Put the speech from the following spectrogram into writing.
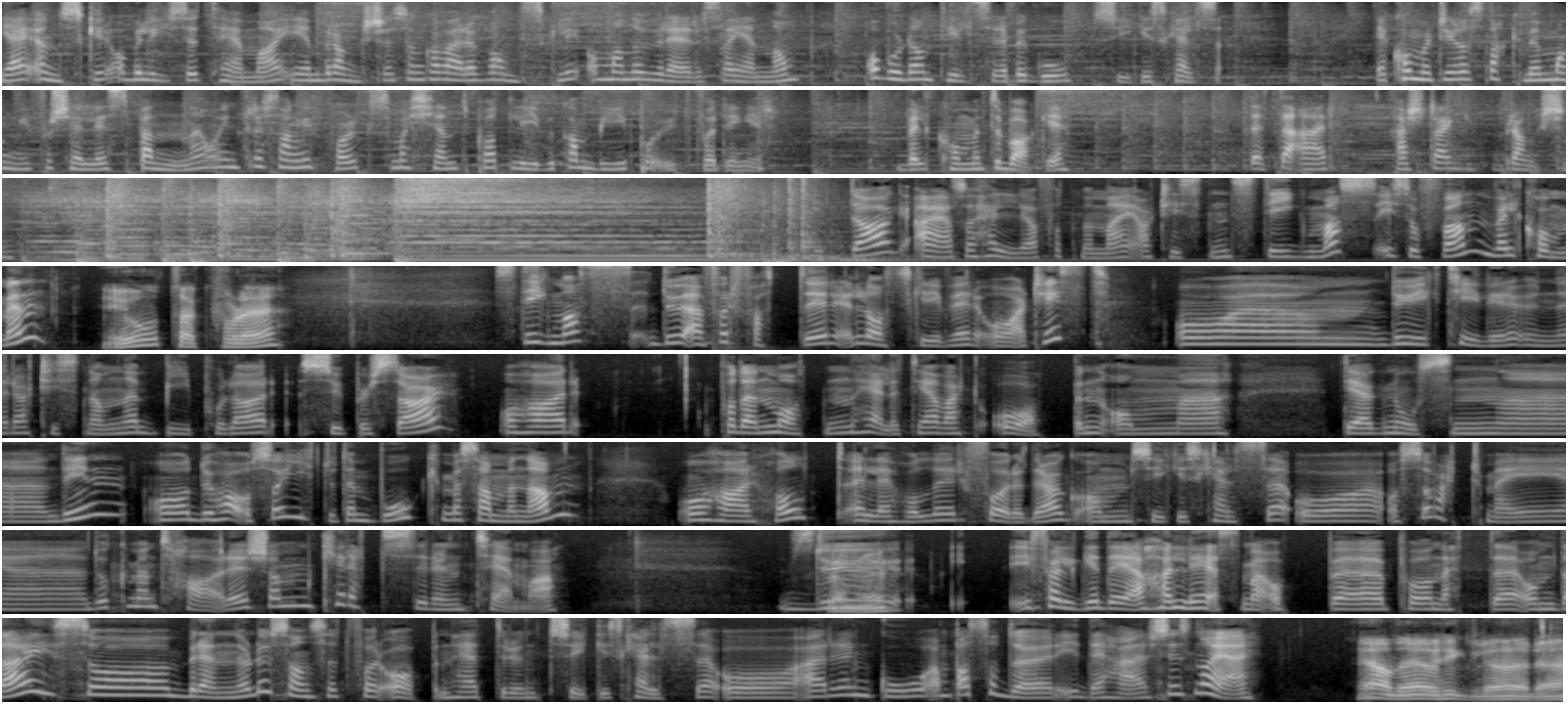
Jeg ønsker å belyse temaet i en bransje som kan være vanskelig å manøvrere seg gjennom, og hvordan tilstrebe god psykisk helse. Jeg kommer til å snakke med mange forskjellige spennende og interessante folk som har kjent på at livet kan by på utfordringer. Velkommen tilbake. Dette er hashtag bransjen. I dag er jeg så heldig å ha fått med meg artisten Stig Mass i sofaen. Velkommen. Jo, takk for det. Stig Mass, du er forfatter, låtskriver og artist. Og um, du gikk tidligere under artistnavnet Bipolar Superstar, og har på den måten hele tida vært åpen om uh, diagnosen uh, din. Og du har også gitt ut en bok med samme navn, og har holdt eller holder foredrag om psykisk helse, og også vært med i uh, dokumentarer som kretser rundt temaet. Stemmer. Ifølge det jeg har lest meg opp eh, på nettet om deg, så brenner du sånn sett for åpenhet rundt psykisk helse, og er en god ambassadør i det her, syns nå jeg. Ja, det er jo hyggelig å høre.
